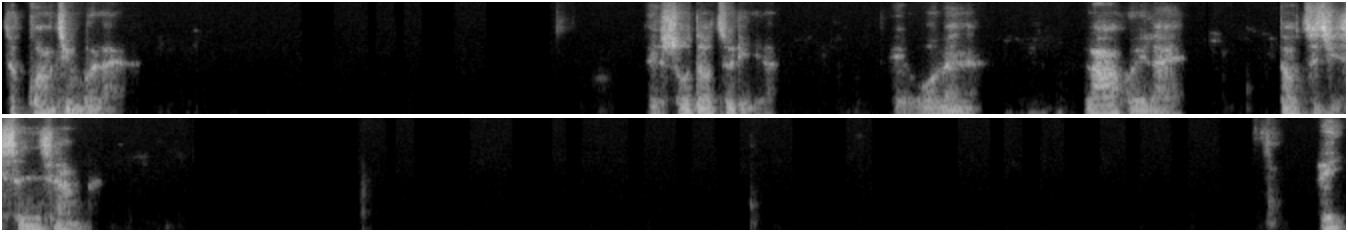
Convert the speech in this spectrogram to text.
这光进不来。哎，说到这里了，哎，我们拉回来到自己身上了。哎，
